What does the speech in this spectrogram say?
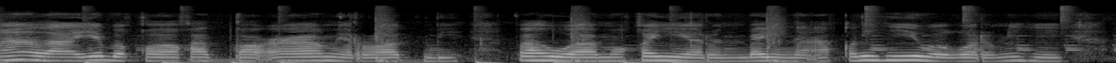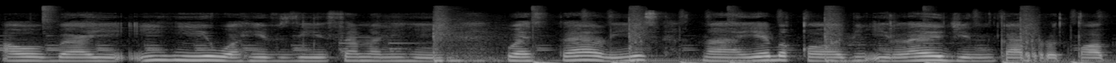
ma la yabqa qatta'a min ratbi fahuwa muqayyarun baina aqlihi wa gharmihi aw bayihi wa hifzi samanihi. Wastalis ma yabqa bi ilajin karrutab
